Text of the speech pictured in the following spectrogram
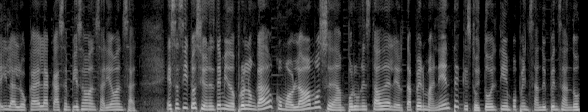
y la loca de la casa empieza a avanzar y avanzar. Esas situaciones de miedo prolongado, como hablábamos, se dan por un estado de alerta permanente que estoy todo el tiempo pensando y pensando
